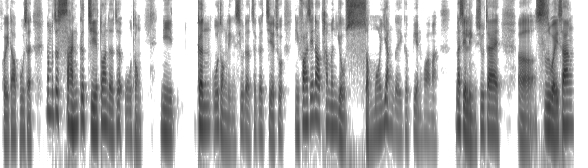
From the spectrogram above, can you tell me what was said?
回到布城。那么这三个阶段的这乌统，你跟乌统领袖的这个接触，你发现到他们有什么样的一个变化吗？那些领袖在呃思维上，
